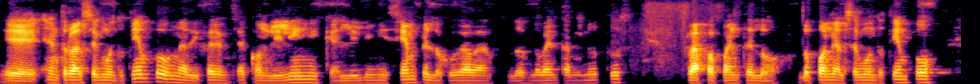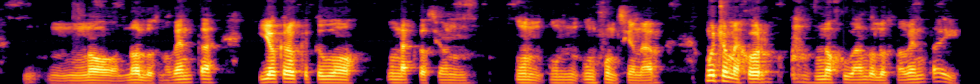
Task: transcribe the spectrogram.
eh, entró al segundo tiempo, una diferencia con Lilini, que Lilini siempre lo jugaba los 90 minutos. Rafa Puente lo, lo pone al segundo tiempo, no, no los 90. Y yo creo que tuvo una actuación, un, un, un funcionar mucho mejor no jugando los 90 y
